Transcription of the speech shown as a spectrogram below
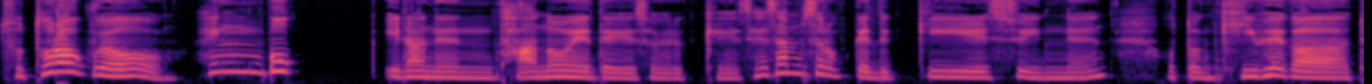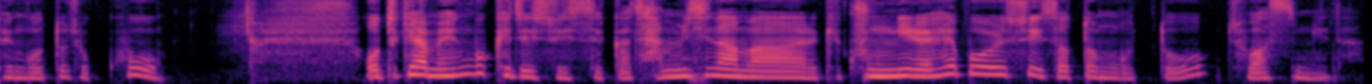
좋더라고요. 행복이라는 단어에 대해서 이렇게 새삼스럽게 느낄 수 있는 어떤 기회가 된 것도 좋고 어떻게 하면 행복해질 수 있을까? 잠시나마 이렇게 궁리를 해볼 수 있었던 것도 좋았습니다.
